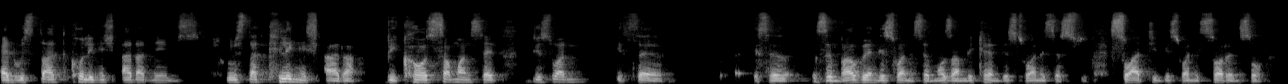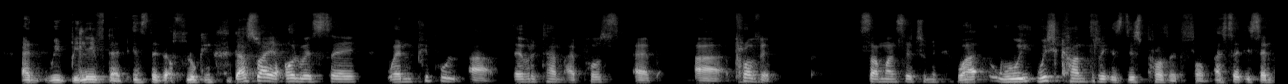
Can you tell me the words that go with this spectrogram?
and we start calling each other names. We start killing each other because someone said this one is a is a Zimbabwean, this one is a Mozambican, this one is a Swati, this one is so and so. And we believe that instead of looking, that's why I always say when people, uh, every time I post a, a proverb, someone said to me, well, which country is this proverb from? I said, it's an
